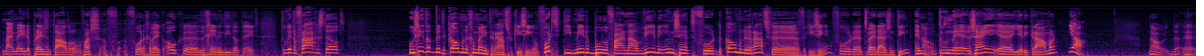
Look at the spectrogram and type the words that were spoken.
Mijn mede-presentator was vorige week ook degene die dat deed. Toen werd een vraag gesteld. Hoe zit dat met de komende gemeenteraadsverkiezingen? Wordt die Middenboulevard nou weer de inzet voor de komende raadsverkiezingen voor eh, 2010? En Nou. toen eh, zei eh, Jerry Kramer, ja. Nou, de, eh,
